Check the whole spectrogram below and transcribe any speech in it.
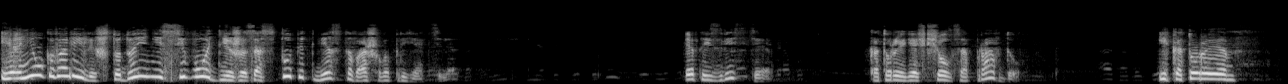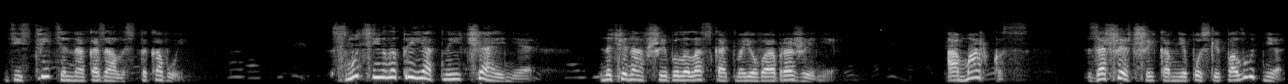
и они уговорили, что Дуэни сегодня же заступит место вашего приятеля. Это известие, которое я счел за правду и которое действительно оказалось таковой, смутило приятные чаяния, начинавшие было ласкать мое воображение. А Маркос, зашедший ко мне после полудня,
